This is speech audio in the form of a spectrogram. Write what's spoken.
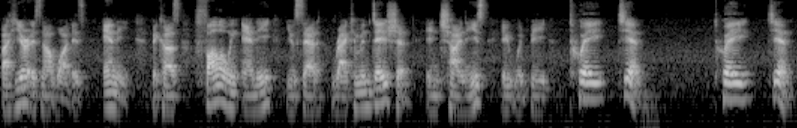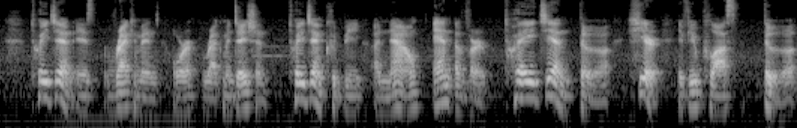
but here is not what it's any because following any you said recommendation in Chinese it would be 推荐推荐 推荐 is recommend or recommendation 推荐 could be a noun and a verb 推荐的 here, if you plus 的,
